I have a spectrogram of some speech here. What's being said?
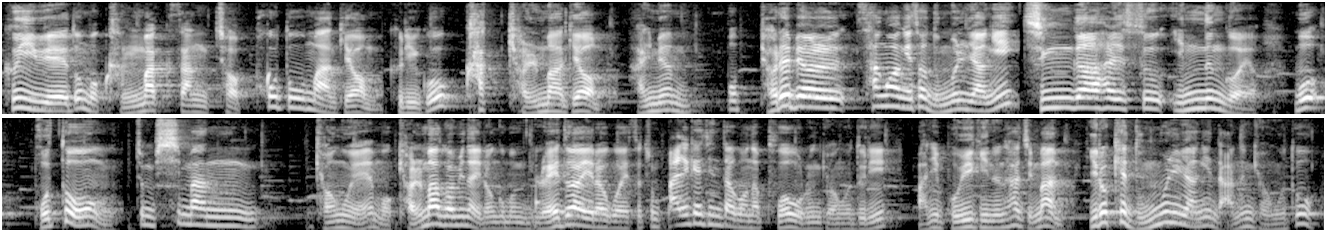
그 이외에도 뭐 각막상처, 포도막염, 그리고 각결막염 아니면 뭐 별의별 상황에서 눈물량이 증가할 수 있는 거예요. 뭐 보통 좀 심한 경우에 뭐 결막염이나 이런 거 보면 레드아이라고 해서 좀 빨개진다거나 부어오르는 경우들이 많이 보이기는 하지만 이렇게 눈물량이 나는 경우도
